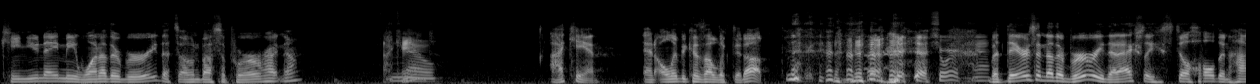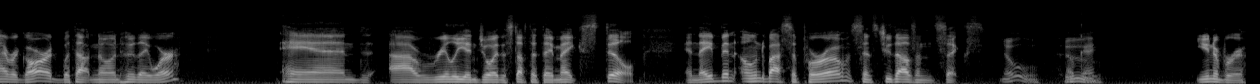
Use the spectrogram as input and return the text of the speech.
Can you name me one other brewery that's owned by Sapporo right now? I can't. No. I can, and only because I looked it up. Sure. Yeah. But there's another brewery that I actually still hold in high regard without knowing who they were. And I really enjoy the stuff that they make still. And they've been owned by Sapporo since 2006. Oh, who? Okay. Unibroue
